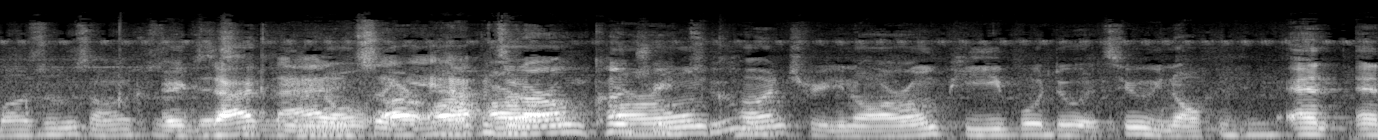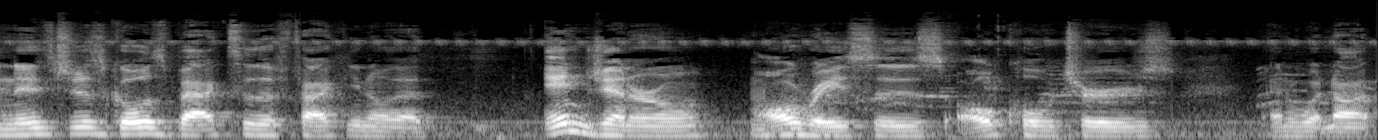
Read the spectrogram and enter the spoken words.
Muslims, only because Exactly, Of this and that. you know, it's like it happens in our own country our own too. country. You know, our own people do it too. You know, Mm-hmm. and and it just goes back to the fact, you know, that in general, all Mm-hmm. races, all cultures, and whatnot,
